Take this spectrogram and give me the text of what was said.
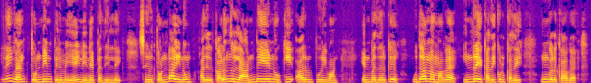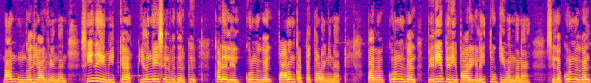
இறைவன் தொண்டின் பெருமையை நினைப்பதில்லை. சிறு தொண்டாயினும் அதில் கலந்துள்ள அன்பையே நோக்கி அருள் புரிவான் என்பதற்கு உதாரணமாக இன்றைய கதைக்குள் கதை உங்களுக்காக. நான் உங்கள் யாழ்வேந்தன். சீதையை மீட்க இலங்கை செல்வதற்கு கடலில் குரங்குகள் பாலம் கட்டத் தொடங்கின. பல குரங்குகள் பெரிய பெரிய பாறைகளை தூக்கி வந்தன. சில குரங்குகள்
